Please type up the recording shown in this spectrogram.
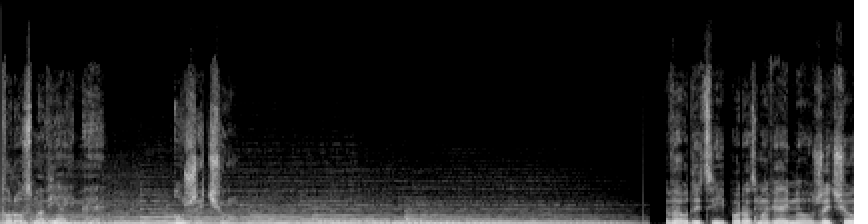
Porozmawiajmy o życiu. W audycji Porozmawiajmy o życiu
